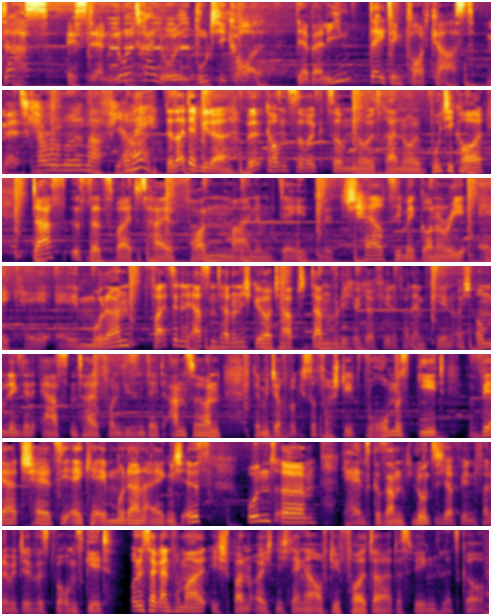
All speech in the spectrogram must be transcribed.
Das ist der 030 Booty Call, der Berlin Dating Podcast mit Caramel Mafia. Oh hey, da seid ihr wieder. Willkommen zurück zum 030 Booty Call. Das ist der zweite Teil von meinem Date mit Chelsea McGonery, aka Muddern. Falls ihr den ersten Teil noch nicht gehört habt, dann würde ich euch auf jeden Fall empfehlen, euch unbedingt den ersten Teil von diesem Date anzuhören, damit ihr auch wirklich so versteht, worum es geht, wer Chelsea, aka Muddern eigentlich ist. Und ähm, ja, insgesamt lohnt sich auf jeden Fall, damit ihr wisst, worum es geht. Und ich sag einfach mal, ich spanne euch nicht länger auf die Folter, deswegen let's go.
